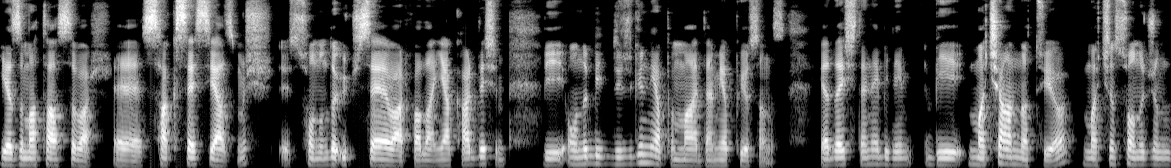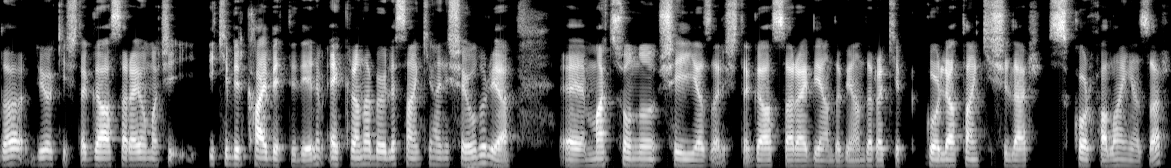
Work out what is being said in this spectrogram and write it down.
yazım hatası var. E, success yazmış. E, sonunda 3S var falan. Ya kardeşim bir onu bir düzgün yapın madem yapıyorsanız. Ya da işte ne bileyim bir maçı anlatıyor. Maçın sonucunda diyor ki işte Galatasaray o maçı 2-1 kaybetti diyelim. Ekrana böyle sanki hani şey olur ya e, maç sonu şeyi yazar işte Galatasaray bir anda bir anda rakip golü atan kişiler skor falan yazar.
